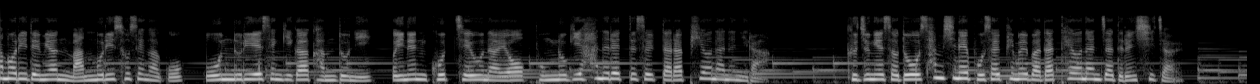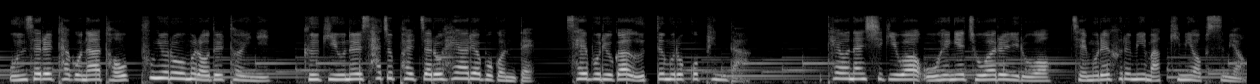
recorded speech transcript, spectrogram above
3월이 되면 만물이 소생하고 온 누리의 생기가 감도니 의는 곧 재운하여 복록이 하늘의 뜻을 따라 피어나느니라. 그 중에서도 삼신의 보살핌을 받아 태어난 자들은 시절 운세를 타고나 더욱 풍요로움을 얻을 터이니 그 기운을 사주팔자로 헤아려 보건대 세 부류가 으뜸으로 꼽힌다. 태어난 시기와 오행의 조화를 이루어 재물의 흐름이 막힘이 없으며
